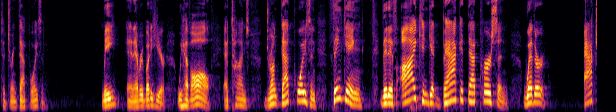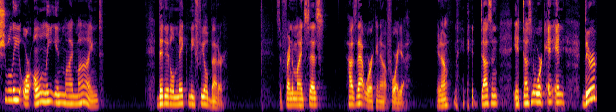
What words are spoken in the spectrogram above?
to drink that poison me and everybody here, we have all at times drunk that poison, thinking that if I can get back at that person, whether actually or only in my mind, that it'll make me feel better. As a friend of mine says, how's that working out for you? You know, it doesn't, it doesn't work. And, and there,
